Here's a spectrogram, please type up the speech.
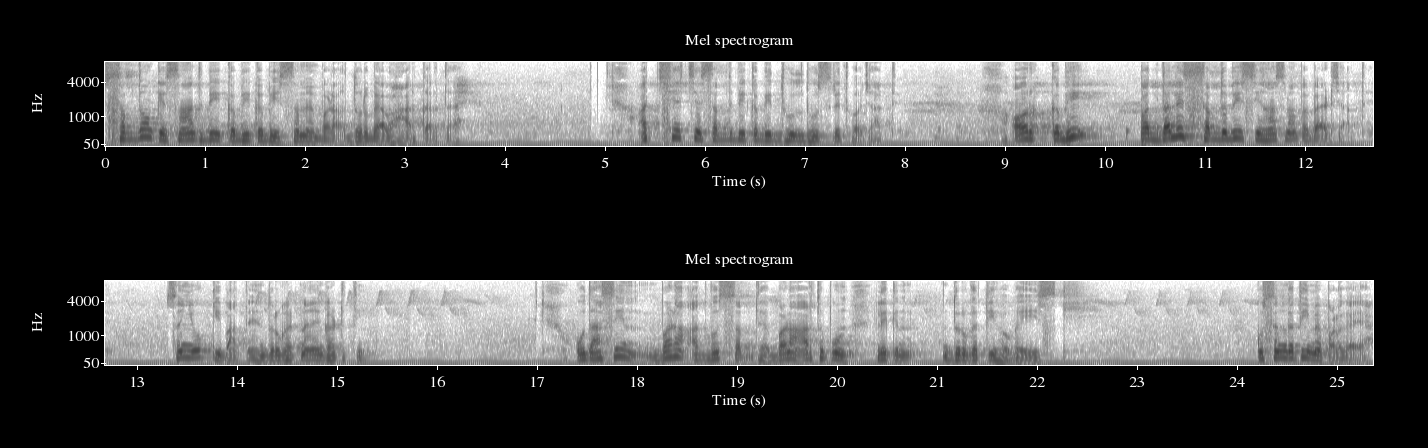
शब्दों के साथ भी कभी कभी समय बड़ा दुर्व्यवहार करता है। अच्छे अच्छे शब्द भी कभी धूल धूसरित हो जाते और कभी पदलित शब्द भी सिंहासनों पर बैठ जाते संयोग की बातें हैं, दुर्घटनाएँ घटती उदासीन, बड़ा अद्भुत शब्द है, बड़ा अर्थपूर्ण, लेकिन दुर्गति हो गई इसकी। कुसंगति में पड़ गया।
